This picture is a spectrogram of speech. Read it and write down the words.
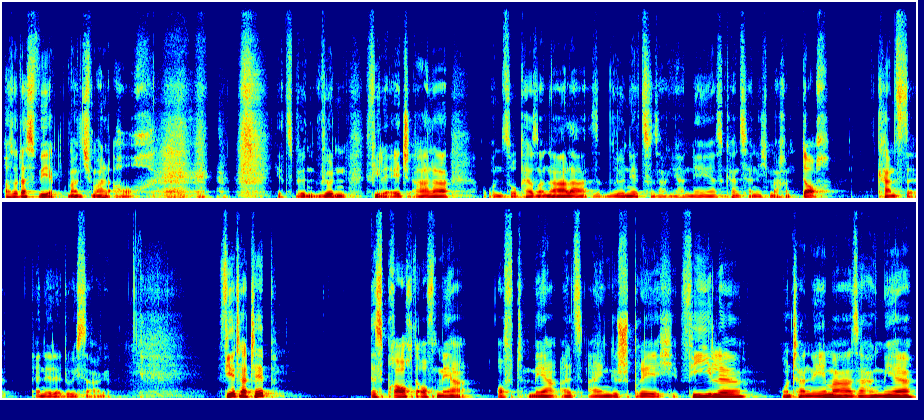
Also das wirkt manchmal auch. Jetzt würden, viele HRler und so Personaler würden jetzt so sagen, ja, nee, das kannst du ja nicht machen. Doch, kannst du. Ende der Durchsage. Vierter Tipp. Es braucht auf mehr oft mehr als ein Gespräch. Viele Unternehmer sagen mir,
